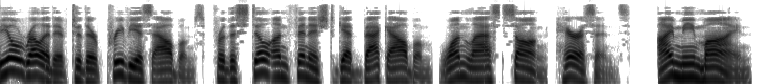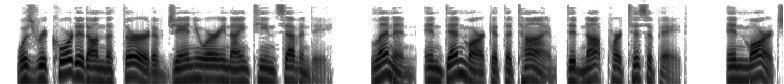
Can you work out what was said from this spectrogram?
feel relative to their previous albums. For the still unfinished Get Back album, one last song, Harrison's I Me Mine, was recorded on 3 January 1970. Lennon, in Denmark at the time, did not participate. In March,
